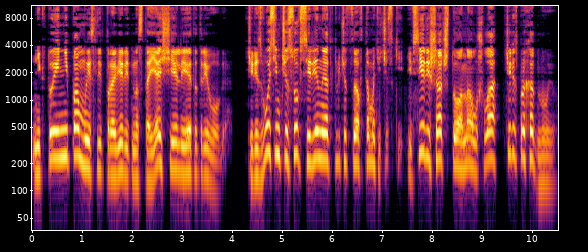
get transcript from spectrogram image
Никто и не помыслит проверить, настоящая ли это тревога. Через восемь часов сирены отключатся автоматически, и все решат, что она ушла через проходную.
